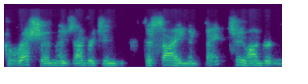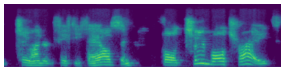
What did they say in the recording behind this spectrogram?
Gresham, who's averaging the same, and bank 200 and 250,000 for two more trades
